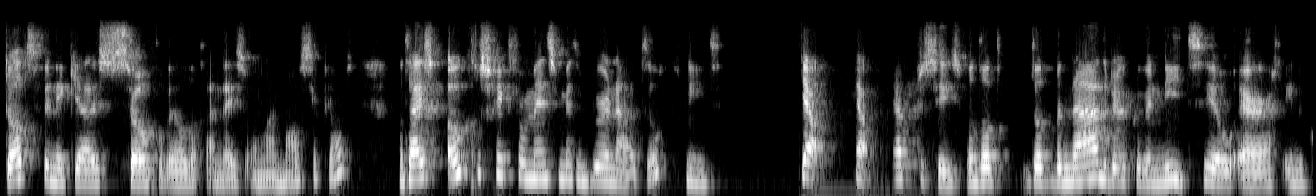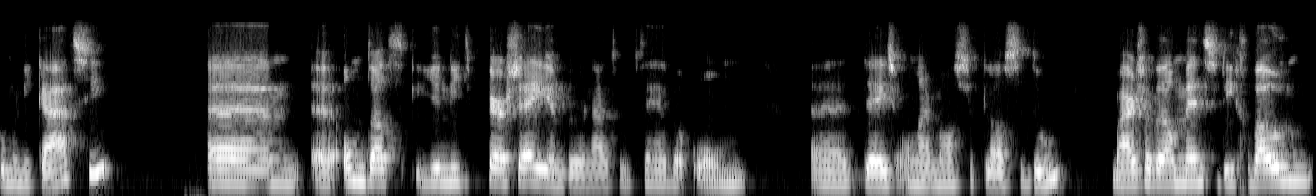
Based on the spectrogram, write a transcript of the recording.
dat vind ik juist zo geweldig aan deze online masterclass. Want hij is ook geschikt voor mensen met een burn-out, toch? Of niet? Ja, ja. ja precies. Want dat, dat benadrukken we niet heel erg in de communicatie. Um, uh, omdat je niet per se een burn-out hoeft te hebben om uh, deze online masterclass te doen. Maar zowel mensen die gewoon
